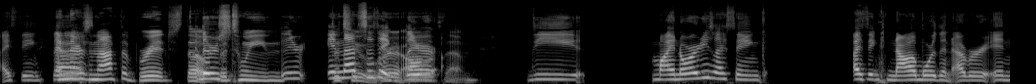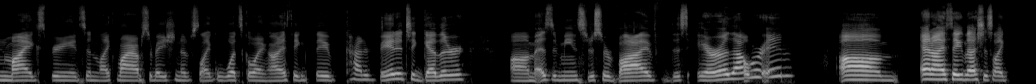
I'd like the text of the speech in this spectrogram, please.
i think that and there's not the bridge though There's- between there the and that's two, the thing all of them. the minorities i think i think now more than ever in my experience and like my observation of like what's going on i think they've kind of banded together um as a means to survive this era that we're in um and i think that's just like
